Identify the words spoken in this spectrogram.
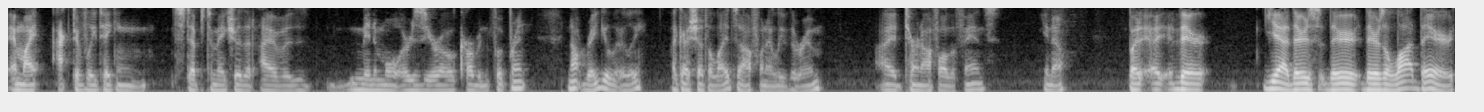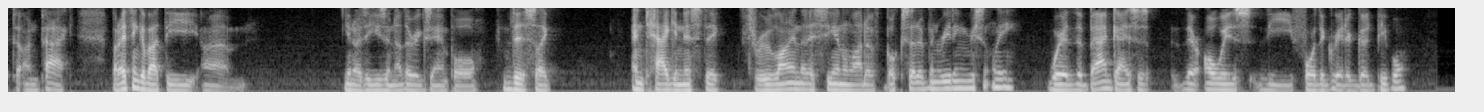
am I actively taking steps to make sure that I have a minimal or zero carbon footprint? Not regularly. Like I shut the lights off when I leave the room. I turn off all the fans, you know. But uh, there yeah, there's there there's a lot there to unpack. But I think about the um you know, to use another example, this like antagonistic through line that I see in a lot of books that I've been reading recently, where the bad guys is they're always the for the greater good people.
